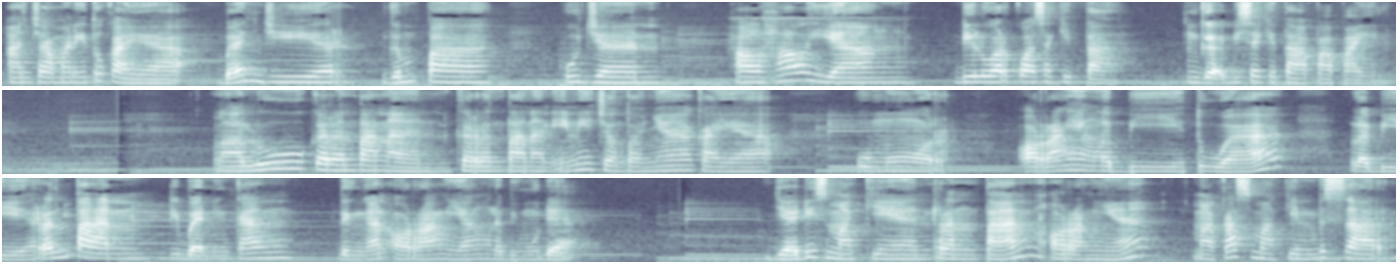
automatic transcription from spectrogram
Ancaman itu kayak banjir, gempa, hujan, hal-hal yang di luar kuasa kita, nggak bisa kita apa-apain. Lalu kerentanan, kerentanan ini contohnya kayak umur, orang yang lebih tua lebih rentan dibandingkan dengan orang yang lebih muda. Jadi semakin rentan orangnya, maka semakin besar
